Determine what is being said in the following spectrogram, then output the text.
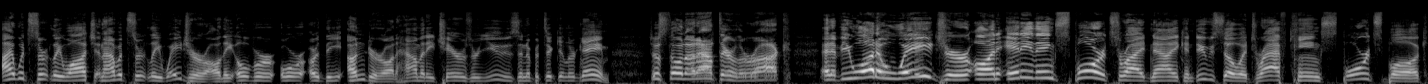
I would certainly watch and I would certainly wager on the over or, or the under on how many chairs are used in a particular game. Just throwing that out there, The Rock. And if you want to wager on anything sports right now, you can do so at DraftKings Sportsbook.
